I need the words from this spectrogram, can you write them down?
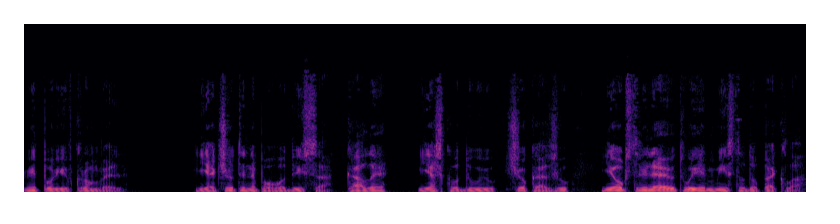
відповів Кромвель. Якщо ти не погодишся, Кале, я шкодую, що кажу, я обстріляю твоє місто до пекла.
